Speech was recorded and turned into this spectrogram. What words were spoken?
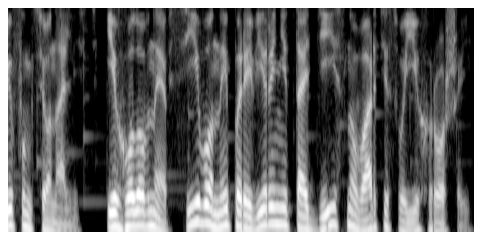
чи функціональність. І головне, всі вони перевірені та дійсно варті своїх грошей.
